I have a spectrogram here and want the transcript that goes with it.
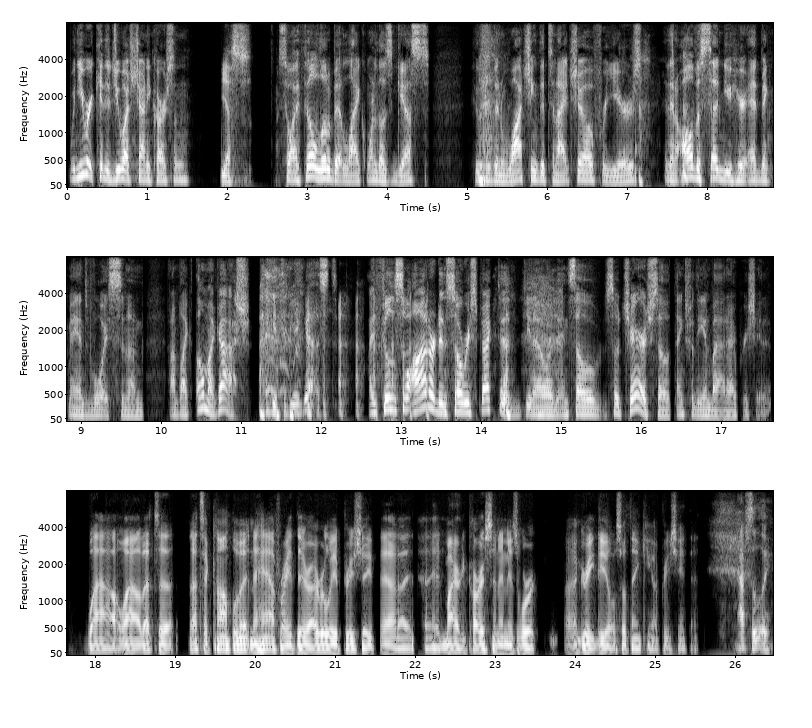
When you were a kid, did you watch Johnny Carson? Yes. So I feel a little bit like one of those guests who has been watching the Tonight Show for years, and then all of a sudden you hear Ed McMahon's voice, and I'm I'm like, oh my gosh, I get to be a guest. I feel so honored and so respected, you know, and, and so so cherished. So thanks for the invite. I appreciate it. Wow, wow, that's a that's a compliment and a half right there. I really appreciate that. I, I admired Carson and his work a great deal, so thank you. I appreciate that. Absolutely.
